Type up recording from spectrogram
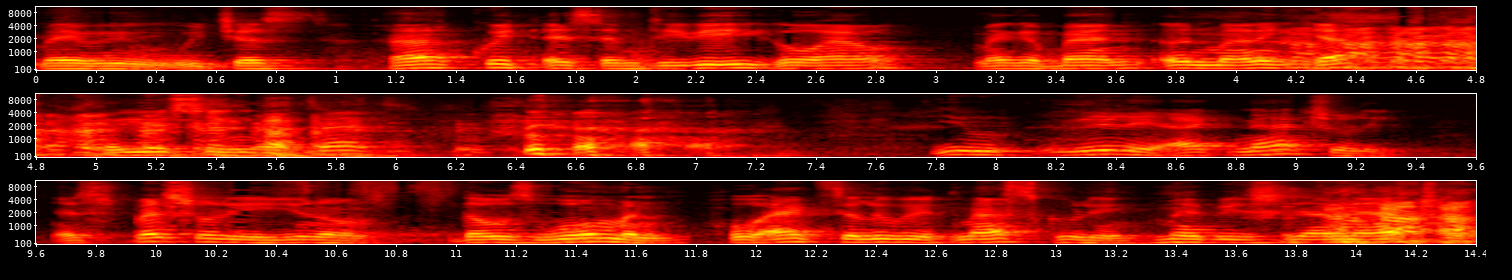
Maybe we just huh, quit SMTV, go out, make a band, earn money, yeah, for you sing the tracks. you really act naturally especially you know those women who act a little bit masculine. Maybe it's their unnatural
